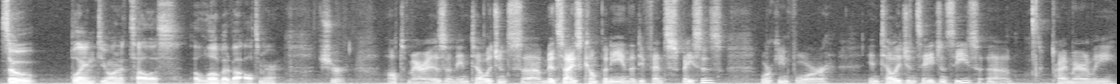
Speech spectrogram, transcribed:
So, Blaine, do you want to tell us a little bit about Altamira? Sure. Altamira is an intelligence uh, mid-sized company in the defense spaces, working for intelligence agencies, uh, primarily.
